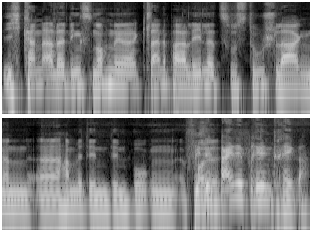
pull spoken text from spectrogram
Ich kann allerdings noch eine kleine Parallele zu Stu schlagen, dann äh, haben wir den, den Bogen Wir voll. sind beide Brillenträger.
